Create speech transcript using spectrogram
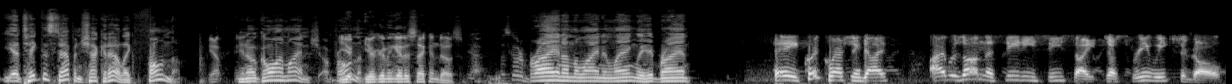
yeah, take the step and check it out. Like phone them. Yep. You know, go online, phone You're, them. you're going to get a second dose. Yeah. Let's go to Brian on the line in Langley. Hey, Brian. Hey, quick question, guys. I was on the CDC site just three weeks ago,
